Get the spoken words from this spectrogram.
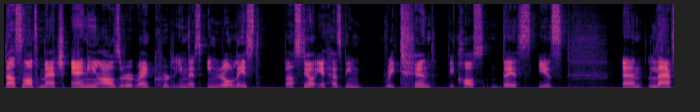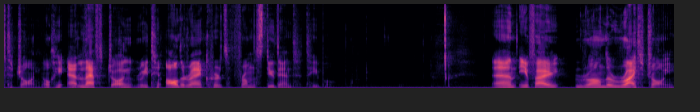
does not match any other record in this enroll list but still it has been returned because this is an left join. Okay, at left join, return all the records from the student table. And if I run the right join,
